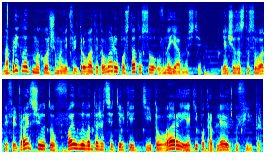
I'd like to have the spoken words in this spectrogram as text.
Наприклад, ми хочемо відфільтрувати товари по статусу в наявності. Якщо застосувати фільтрацію, то в файл вивантажаться тільки ті товари, які потрапляють у фільтр.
